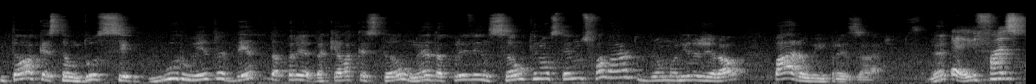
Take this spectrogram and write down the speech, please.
Então a questão do seguro entra dentro da, daquela questão né, da prevenção que nós temos falado de uma maneira geral para o empresário. Né? É, ele faz.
